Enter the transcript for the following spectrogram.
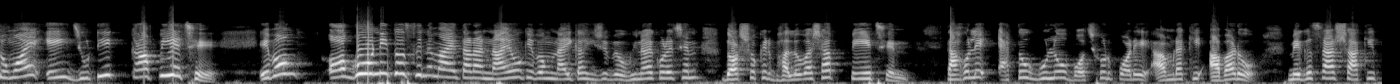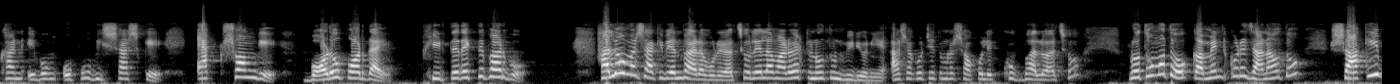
সময় এই জুটি কাঁপিয়েছে এবং অগণিত সিনেমায় তারা নায়ক এবং নায়িকা হিসেবে অভিনয় করেছেন, দর্শকের ভালোবাসা পেয়েছেন। তাহলে এতগুলো বছর পরে আমরা কি আবারও মেগাস্টার শাকিব খান এবং অপু বিশ্বাসকে একসঙ্গে বড় পর্দায় ফিরতে দেখতে পারব? হ্যালো, আমার সাকিবিয়ান ভাইরা বোনেরা, চলে এলাম আরও একটা নতুন ভিডিও নিয়ে। আশা করছি তোমরা সকলে খুব ভালো আছো। প্রথমত কমেন্ট করে জানাও তো, সাকিব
